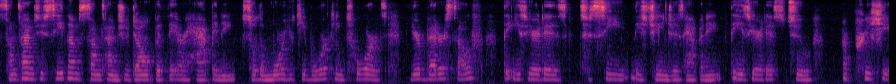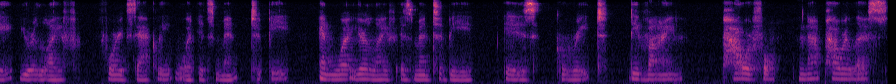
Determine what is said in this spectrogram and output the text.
Sometimes you see them, sometimes you don't, but they are happening. So the more you keep working towards your better self, the easier it is to see these changes happening. The easier it is to appreciate your life for exactly what it's meant to be. And what your life is meant to be is great, divine, powerful, not powerless,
